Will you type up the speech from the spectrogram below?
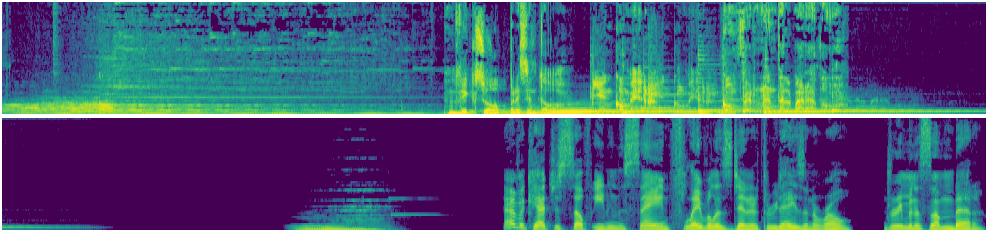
Dixo presentó Bien Comer con Fernanda Alvarado. Ever catch yourself eating the same flavorless dinner three days in a row? Dreaming of something better?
